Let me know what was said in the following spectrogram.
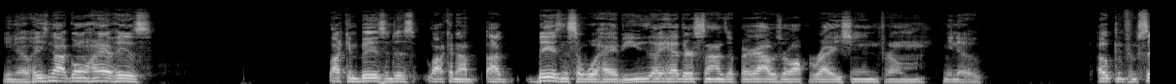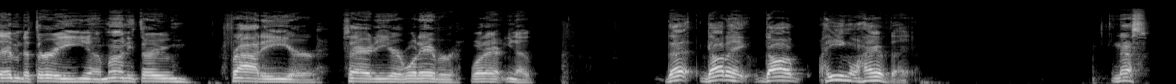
You know, he's not going to have his, like in business, like in a, a, business or what have you, they have their signs up there, hours of operation from, you know, open from seven to three, you know, Monday through Friday or Saturday or whatever, whatever, you know. That, God ain't, God, he ain't to have that. And that's,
